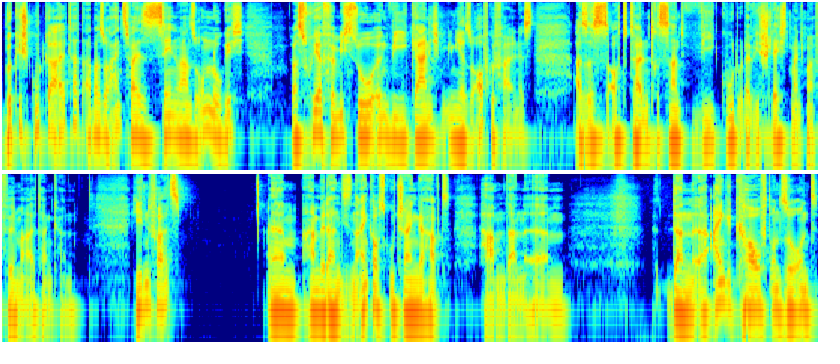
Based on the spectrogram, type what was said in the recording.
wirklich gut gealtert, aber so ein, zwei Szenen waren so unlogisch, was früher für mich so irgendwie gar nicht mir so aufgefallen ist. Also es ist auch total interessant, wie gut oder wie schlecht manchmal Filme altern können. Jedenfalls ähm, haben wir dann diesen Einkaufsgutschein gehabt, haben dann, ähm, dann äh, eingekauft und so. Und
